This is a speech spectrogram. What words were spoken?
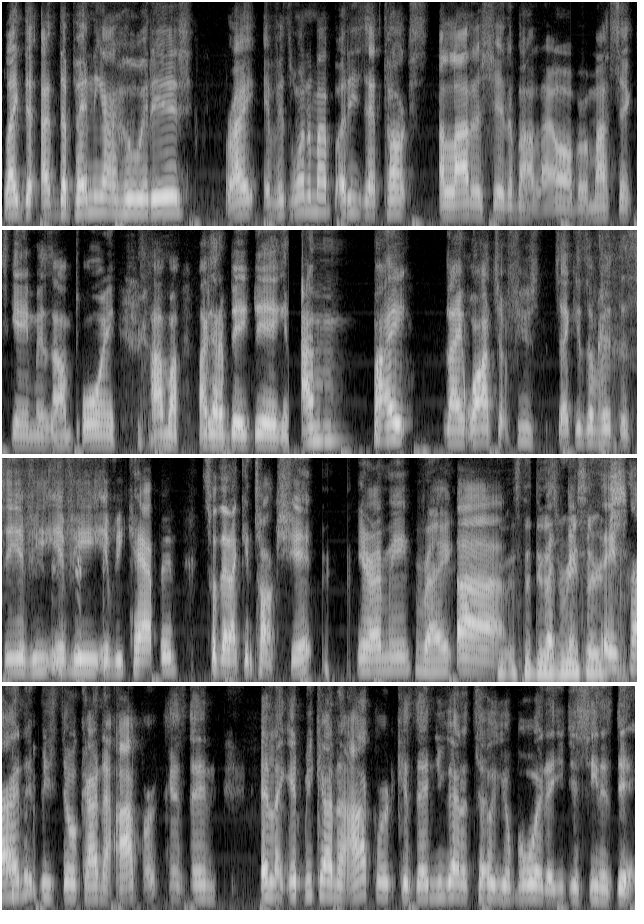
Like the, uh, depending on who it is, right? If it's one of my buddies that talks a lot of shit about like, oh, bro, my sex game is on point. I'm a, I got a big dig, and I might like watch a few seconds of it to see if he if he if he capping, so that I can talk shit. You know what I mean? Right. Uh, He was to do but his At the research. same time, it'd be still kind of awkward because then, and like it'd be kind of awkward because then you got to tell your boy that you just seen his dick.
